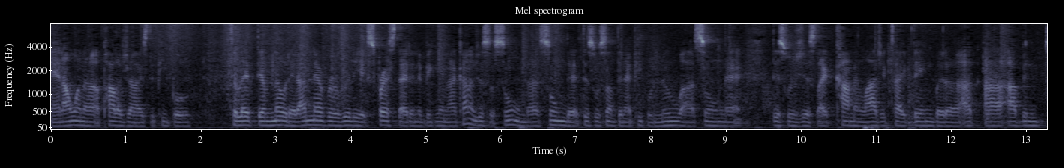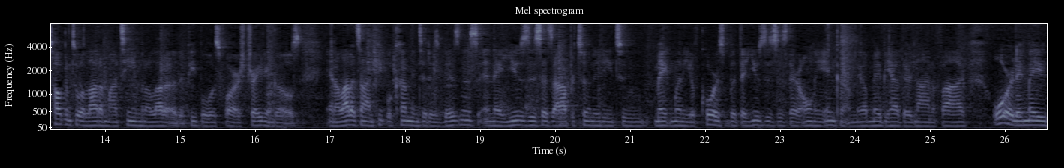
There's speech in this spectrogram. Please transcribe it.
And I want to apologize to people to let them know that I never really expressed that in the beginning. I kind of just assumed. I assumed that this was something that people knew. I assumed that this was just like common logic type thing. But uh, I, I, have been talking to a lot of my team and a lot of other people as far as trading goes. And a lot of time people come into this business and they use this as an opportunity to make money, of course, but they use this as their only income. They'll maybe have their nine to five, or they may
